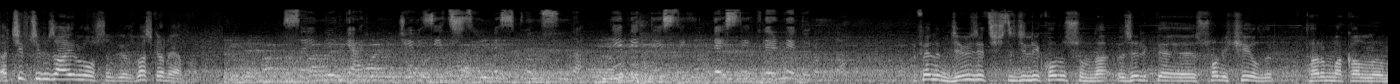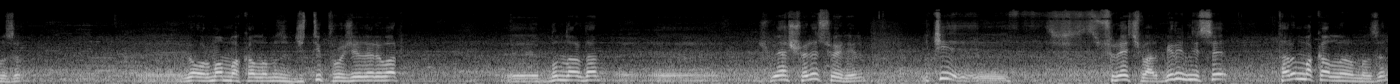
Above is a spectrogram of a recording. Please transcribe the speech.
Ya çiftçimize hayırlı olsun diyoruz. Başka ne yapalım? Yetiştirilmesi konusunda devlet destek, destekleri ne durumda? Efendim ceviz yetiştiriciliği konusunda özellikle e, son iki yıldır Tarım Bakanlığımızın e, ve Orman Bakanlığımızın ciddi projeleri var. E, Bunlardan veya şöyle söyleyelim. iki süreç var. Birincisi Tarım Bakanlığımızın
